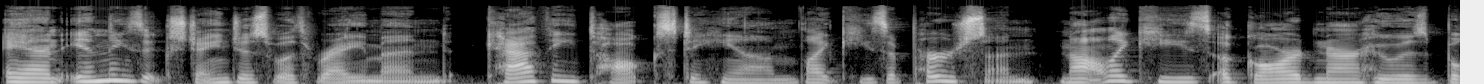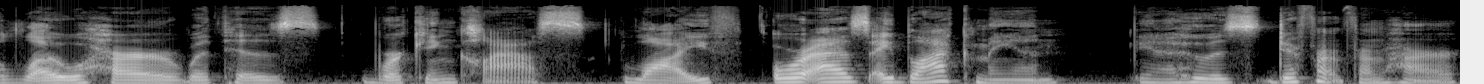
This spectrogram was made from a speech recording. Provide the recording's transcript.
And in these exchanges with Raymond, Kathy talks to him like he's a person, not like he's a gardener who is below her with his working class life, or as a black man you know, who is different from her.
